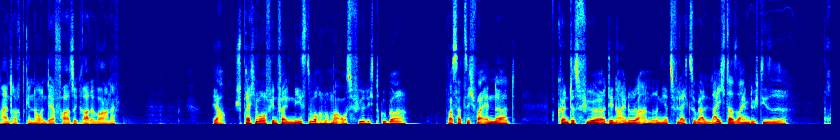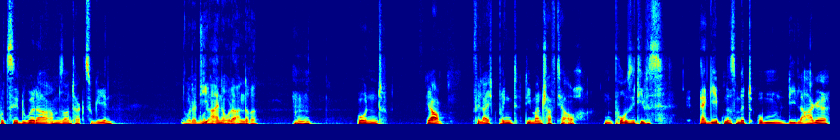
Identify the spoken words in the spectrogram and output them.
Eintracht genau in der Phase gerade war. Ne? Ja, sprechen wir auf jeden Fall nächste Woche nochmal ausführlich drüber. Was hat sich verändert? Könnte es für den einen oder anderen jetzt vielleicht sogar leichter sein, durch diese Prozedur da am Sonntag zu gehen? Oder die eine oder andere. Mhm. Und ja, vielleicht bringt die Mannschaft ja auch ein positives Ergebnis mit, um die Lage,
